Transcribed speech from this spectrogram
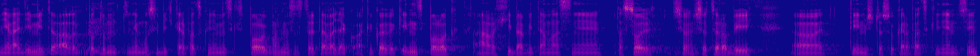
Nevadí mi to, ale potom to nemusí byť karpatsko-nemecký spolok, môžeme sa stretávať ako akýkoľvek iný spolok, ale chyba mi tam vlastne tá soľ, čo, čo to robí uh, tým, že to sú karpatskí Nemci.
